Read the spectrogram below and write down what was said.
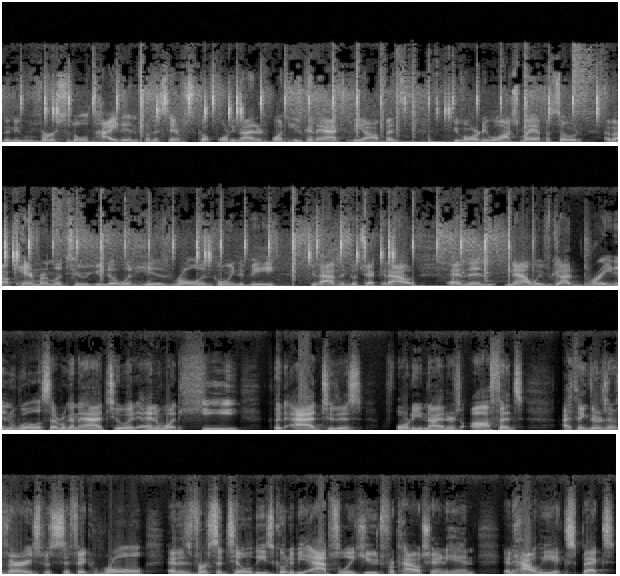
the new versatile tight end for the San Francisco 49ers, what he's going to add to the offense. If you've already watched my episode about Cameron Latu, you know what his role is going to be. If you haven't, go check it out. And then now we've got Brayden Willis that we're going to add to it and what he could add to this 49ers offense. I think there's a very specific role, and his versatility is going to be absolutely huge for Kyle Shanahan and how he expects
